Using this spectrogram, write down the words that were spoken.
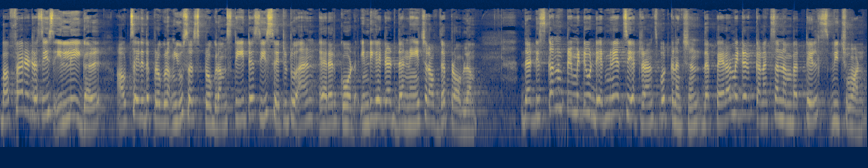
buffer address is illegal outside the program user's program, status is set to an error code indicated the nature of the problem. The disconnect primitive terminates a transport connection. The parameter connection number tells which one.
